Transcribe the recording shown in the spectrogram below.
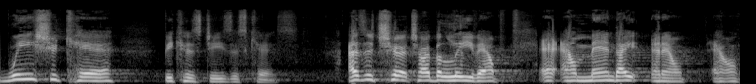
We should care because Jesus cares. As a church, I believe our, our mandate and our, our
